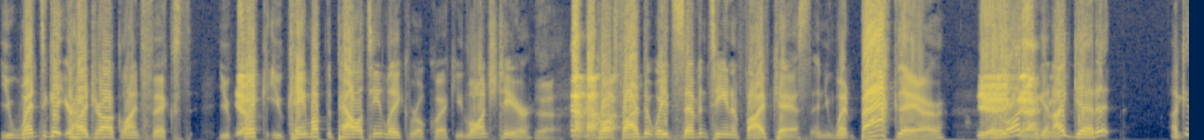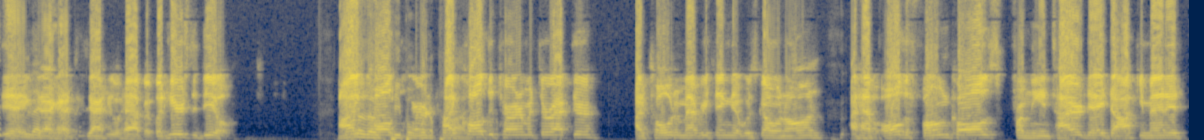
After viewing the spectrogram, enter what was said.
you went to get your hydraulic line fixed. You Yeah. quick you came up the Palatine Lake real quick. You launched here. yeah. You caught five that weighed seventeen and five cast, and you went back there Yeah, and launched exactly. again. I get it. I can Yeah, see where that exactly. That's exactly what happened. But here's the deal. None I of those people the win a tourna- I called the tournament director. I told him everything that was going on. I have all the phone calls from the entire day documented,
